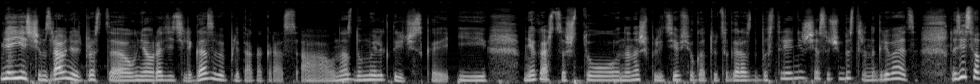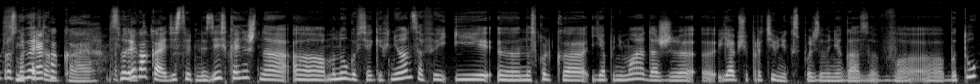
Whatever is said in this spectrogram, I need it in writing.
У меня есть чем сравнивать, просто у меня у родителей газовая плита как раз, а у нас дома электрическая. И мне кажется, что на нашей плите все готовится гораздо быстрее. Они же сейчас очень быстро нагреваются. Но здесь вопрос Смотря не в этом. какая. Смотря какая, действительно. Здесь, конечно, а, много всяких нюансов. И, э, насколько я понимаю, даже э, я вообще противник использования газа в э, быту,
